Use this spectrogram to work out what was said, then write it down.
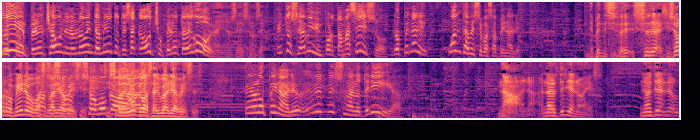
bien, pero el chabón en los 90 minutos te saca 8 pelotas de gol. Ay, no sé, eso no sé. Entonces a mí me importa más eso. Los penales, ¿cuántas veces vas a penales? Depende si sos, si sos- si sos Romero vas No, si varias sos- veces. si sos Boca, sos de Boca vas a ir varias veces. Pero los penales, eh, es una lotería. No, no, una lotería no es. Lotería no-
